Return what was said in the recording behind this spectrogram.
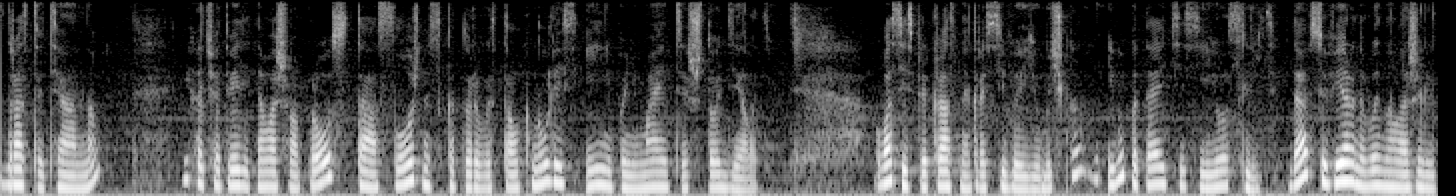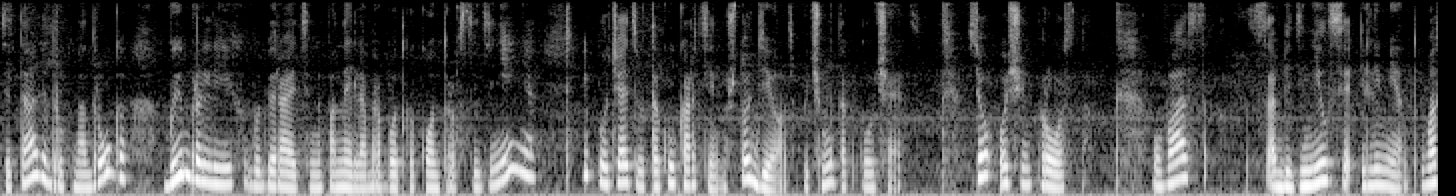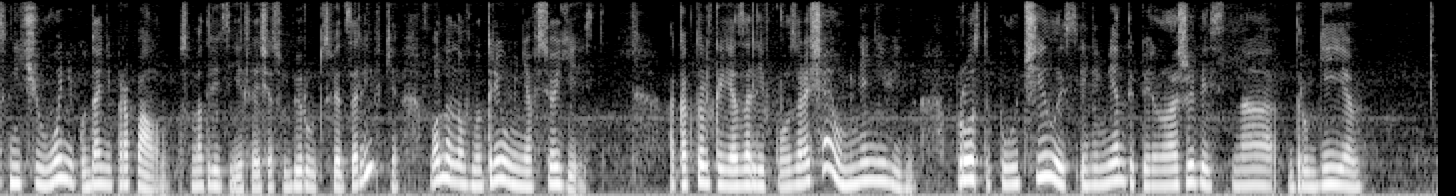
Здравствуйте, Анна. И хочу ответить на ваш вопрос, та сложность, с которой вы столкнулись и не понимаете, что делать. У вас есть прекрасная красивая юбочка, и вы пытаетесь ее слить. Да, все верно, вы наложили детали друг на друга, выбрали их, выбираете на панели обработка контуров соединения и получаете вот такую картину. Что делать? Почему так получается? Все очень просто. У вас объединился элемент. У вас ничего никуда не пропало. Вот посмотрите, если я сейчас уберу цвет заливки, вон оно внутри у меня все есть. А как только я заливку возвращаю, у меня не видно. Просто получилось, элементы переложились на другие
